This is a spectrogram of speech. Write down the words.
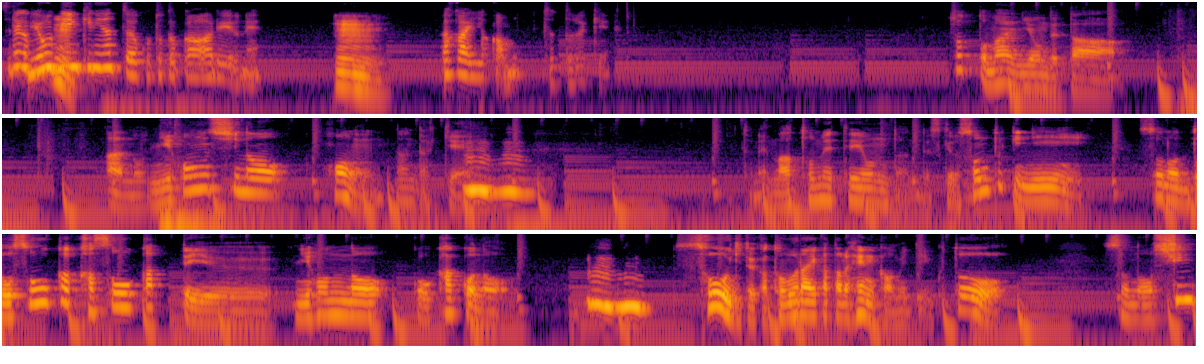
それが病原気になっちゃうこととかあるよね、うん。だから嫌かもちょっとだけちょっと前に読んでたあの日本史の本なんだっけ、うんうん。とね、まとめて読んだんですけどその時にその土葬か火葬かっていう日本のこう過去の葬儀というか弔い方の変化を見ていくとその神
